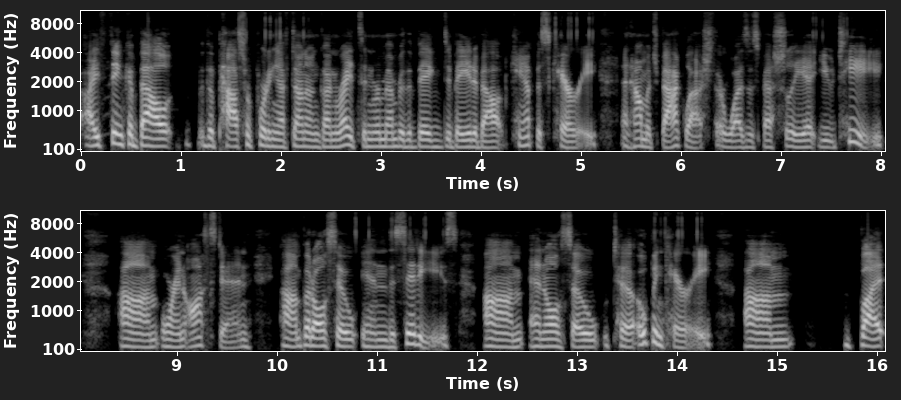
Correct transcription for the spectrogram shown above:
I think about the past reporting I've done on gun rights and remember the big debate about campus carry and how much backlash there was, especially at UT um, or in Austin, um, but also in the cities um, and also to open carry. Um, but,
